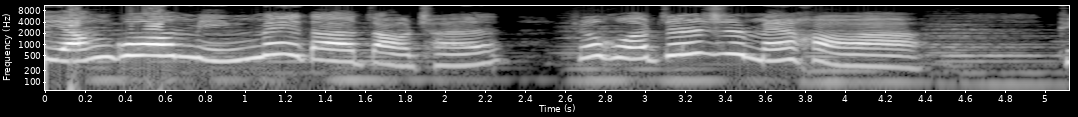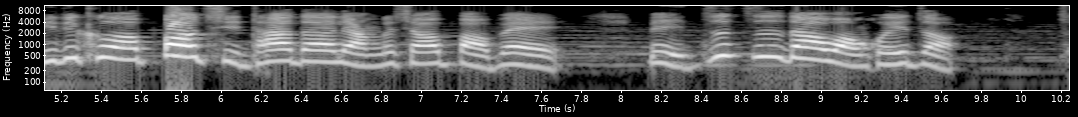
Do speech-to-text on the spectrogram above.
阳光明媚的早晨，生活真是美好啊！皮特克抱起他的两个小宝贝，美滋滋的往回走。造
